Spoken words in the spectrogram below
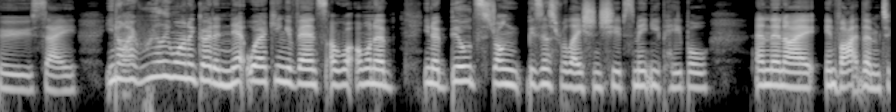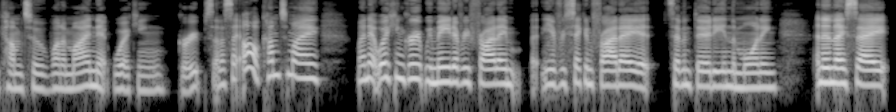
who say, you know, I really want to go to networking events. I, w- I want to, you know, build strong business relationships, meet new people. And then I invite them to come to one of my networking groups and I say, oh, come to my, my networking group. We meet every Friday, every second Friday at 7.30 in the morning. And then they say,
